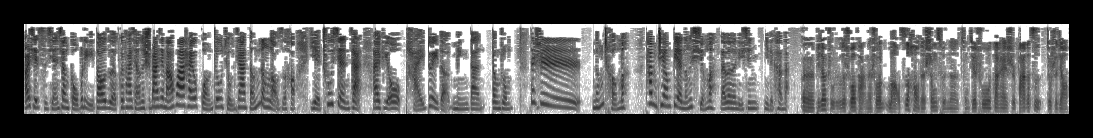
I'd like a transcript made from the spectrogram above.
而且此前像狗不理包子、桂发祥的十八街麻花，还有广州酒家等等老字号也出现在 IPO 排队的名单当中。但是能成吗？他们这样变能行吗？来问问李欣你的看法。呃，比较主流的说法呢，说老字号的生存呢，总结出大概是八个字，就是叫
